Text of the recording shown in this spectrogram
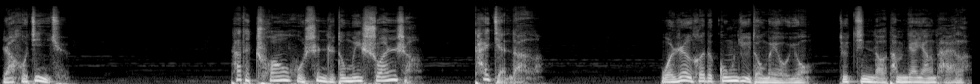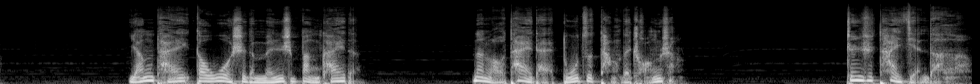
然后进去。他的窗户甚至都没拴上，太简单了。我任何的工具都没有用，就进到他们家阳台了。阳台到卧室的门是半开的，那老太太独自躺在床上，真是太简单了。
